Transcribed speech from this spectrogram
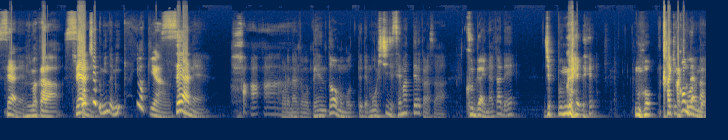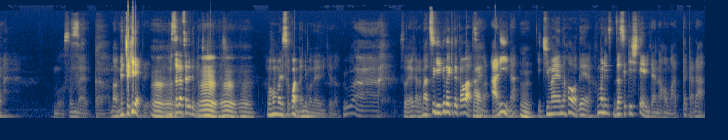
せやねん。今から。せやねん。気持ちよくみんな見たいわけやん。せやねはあ。ん。俺なんかもう弁当も持ってて、もう7時迫ってるからさ、暗い中で10分ぐらいでもう書き込んだんもうそんなんやったら、まあめっちゃ綺麗やったで。うん。うんもうそれはそれでめっちゃ綺麗うんやったし、うんうん。ほんまにそこは何もないねんけど。うわそうやからまあ次行く時とかは、はい。そのアリーナーうん。1万円の方でほんまに座席してみたいな方もあったから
